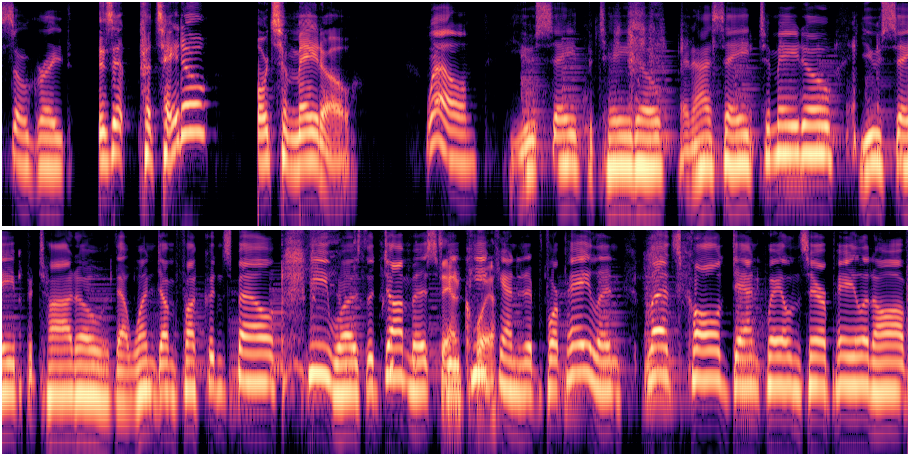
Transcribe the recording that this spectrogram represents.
so great. Is it potato or tomato? Well, you say potato and I say tomato. You say potato. That one dumb fuck couldn't spell. He was the dumbest Dan VP Quayle. candidate before Palin. Let's call Dan Quayle and Sarah Palin off.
